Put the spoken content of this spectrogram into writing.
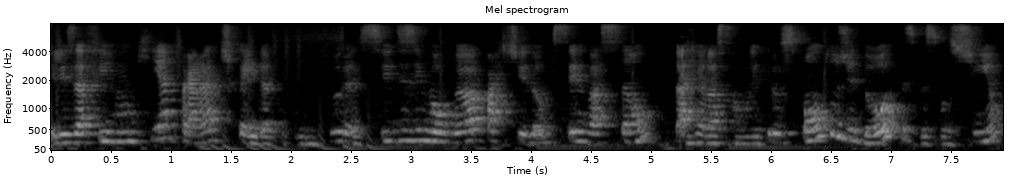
eles afirmam que a prática da acupuntura se desenvolveu a partir da observação da relação entre os pontos de dor que as pessoas tinham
